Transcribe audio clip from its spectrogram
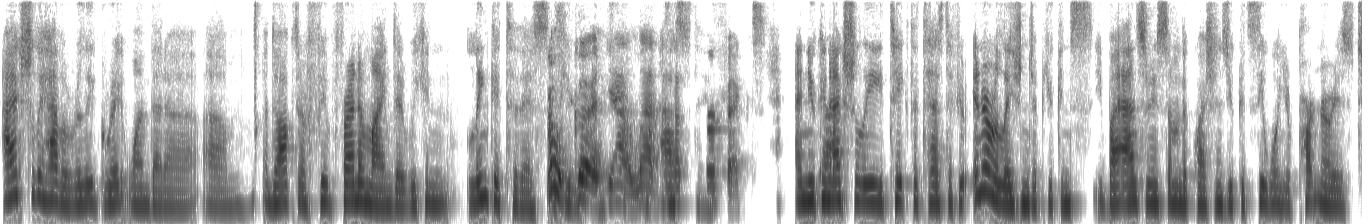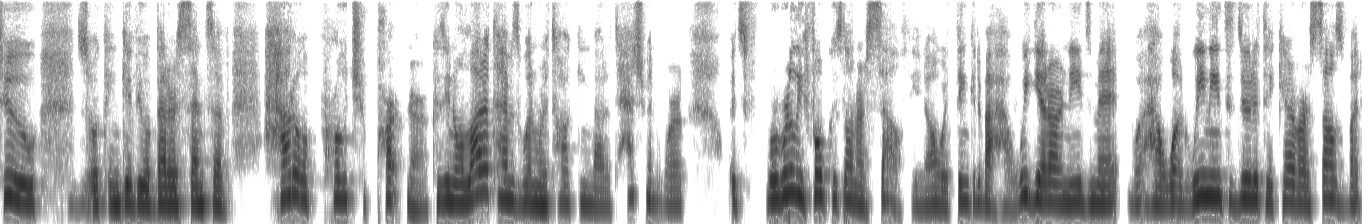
I actually have a really great one that a um, a doctor a friend of mine did. We can link it to this. Oh, good. Like. Yeah, let's. That's perfect. And you can actually take the test if you're in a relationship. You can see, by answering some of the questions, you could see what your partner is too, mm-hmm. so it can give you a better sense of how to approach a partner. Because you know, a lot of times when we're talking about attachment work, it's we're really focused on ourselves. You know, we're thinking about how we get our needs met, how what we need to do to take care of ourselves. But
